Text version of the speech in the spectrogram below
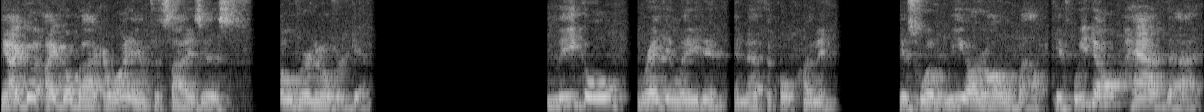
Yeah, I go I go back. I want to emphasize this over and over again. Legal, regulated, and ethical hunting is what we are all about. If we don't have that,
